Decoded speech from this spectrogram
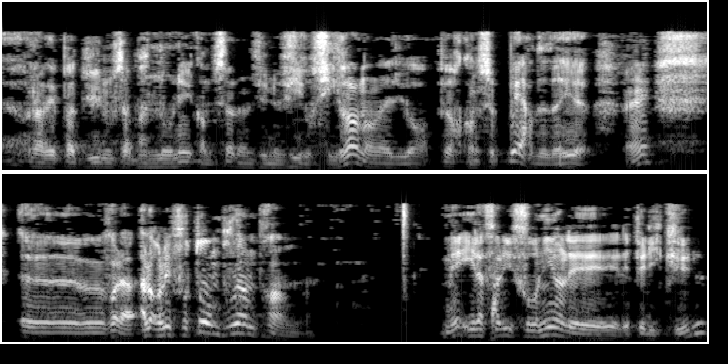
euh, on n'avait pas dû nous abandonner comme ça dans une ville aussi grande. On a dû avoir peur qu'on se perde d'ailleurs. Hein euh, voilà. Alors les photos, on pouvait en prendre, mais il a fallu fournir les, les pellicules.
